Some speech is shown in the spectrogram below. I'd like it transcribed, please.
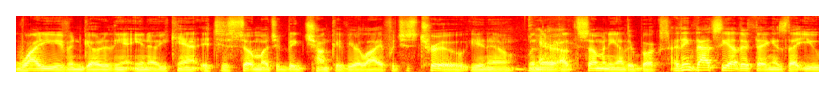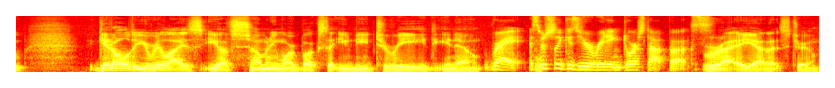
why do you even go to the, you know, you can't. It's just so much a big chunk of your life, which is true. You know, when there are so many other books. I think that's the other thing is that you get older, you realize you have so many more books that you need to read. You know. Right, especially because you're reading doorstop books. Right. Yeah, that's true.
